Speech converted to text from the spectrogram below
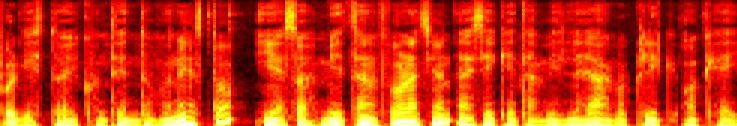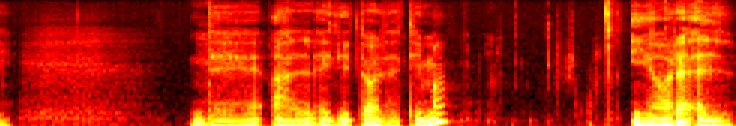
porque estoy contento con esto y eso es mi transformación. Así que también le hago clic OK al editor de Teamup. Y ahora el,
